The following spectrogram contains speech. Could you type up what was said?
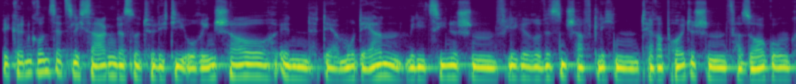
Wir können grundsätzlich sagen, dass natürlich die Urinschau in der modernen medizinischen, pflegewissenschaftlichen, therapeutischen Versorgung,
